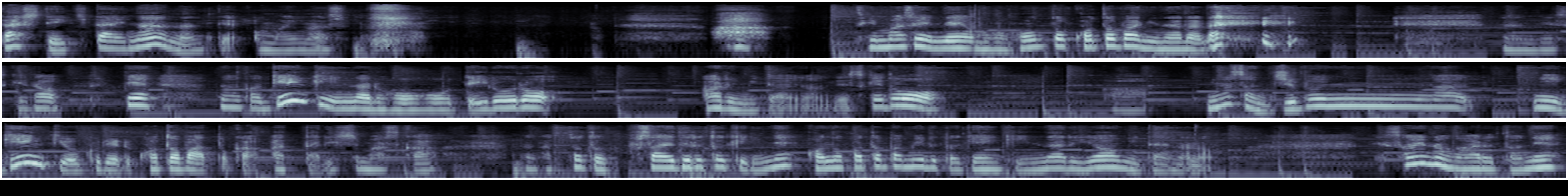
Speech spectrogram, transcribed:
出していきたいな、なんて思います。はあ、すいませんね。もうほんと言葉にならない なんですけど。で、なんか元気になる方法っていろいろあるみたいなんですけど、皆さん自分が、に元気をくれる言葉とかあったりしますか？なんかちょっと塞いでる時にね、この言葉見ると元気になるよ、みたいなの。そういうのがあるとね、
